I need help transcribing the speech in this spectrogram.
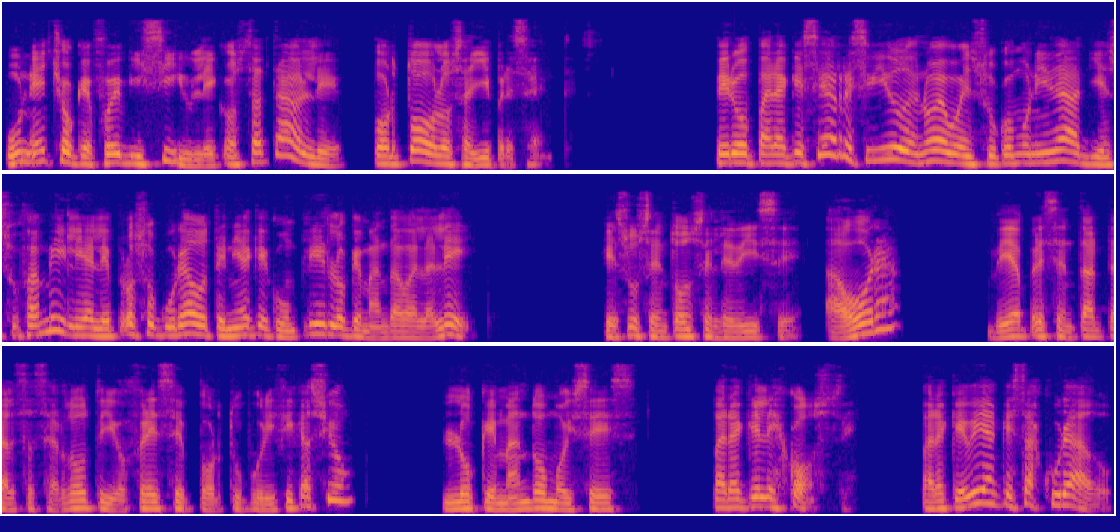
un hecho que fue visible y constatable por todos los allí presentes. Pero para que sea recibido de nuevo en su comunidad y en su familia, el leproso curado tenía que cumplir lo que mandaba la ley. Jesús entonces le dice, ahora ve a presentarte al sacerdote y ofrece por tu purificación lo que mandó Moisés, para que les conste, para que vean que estás curado,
